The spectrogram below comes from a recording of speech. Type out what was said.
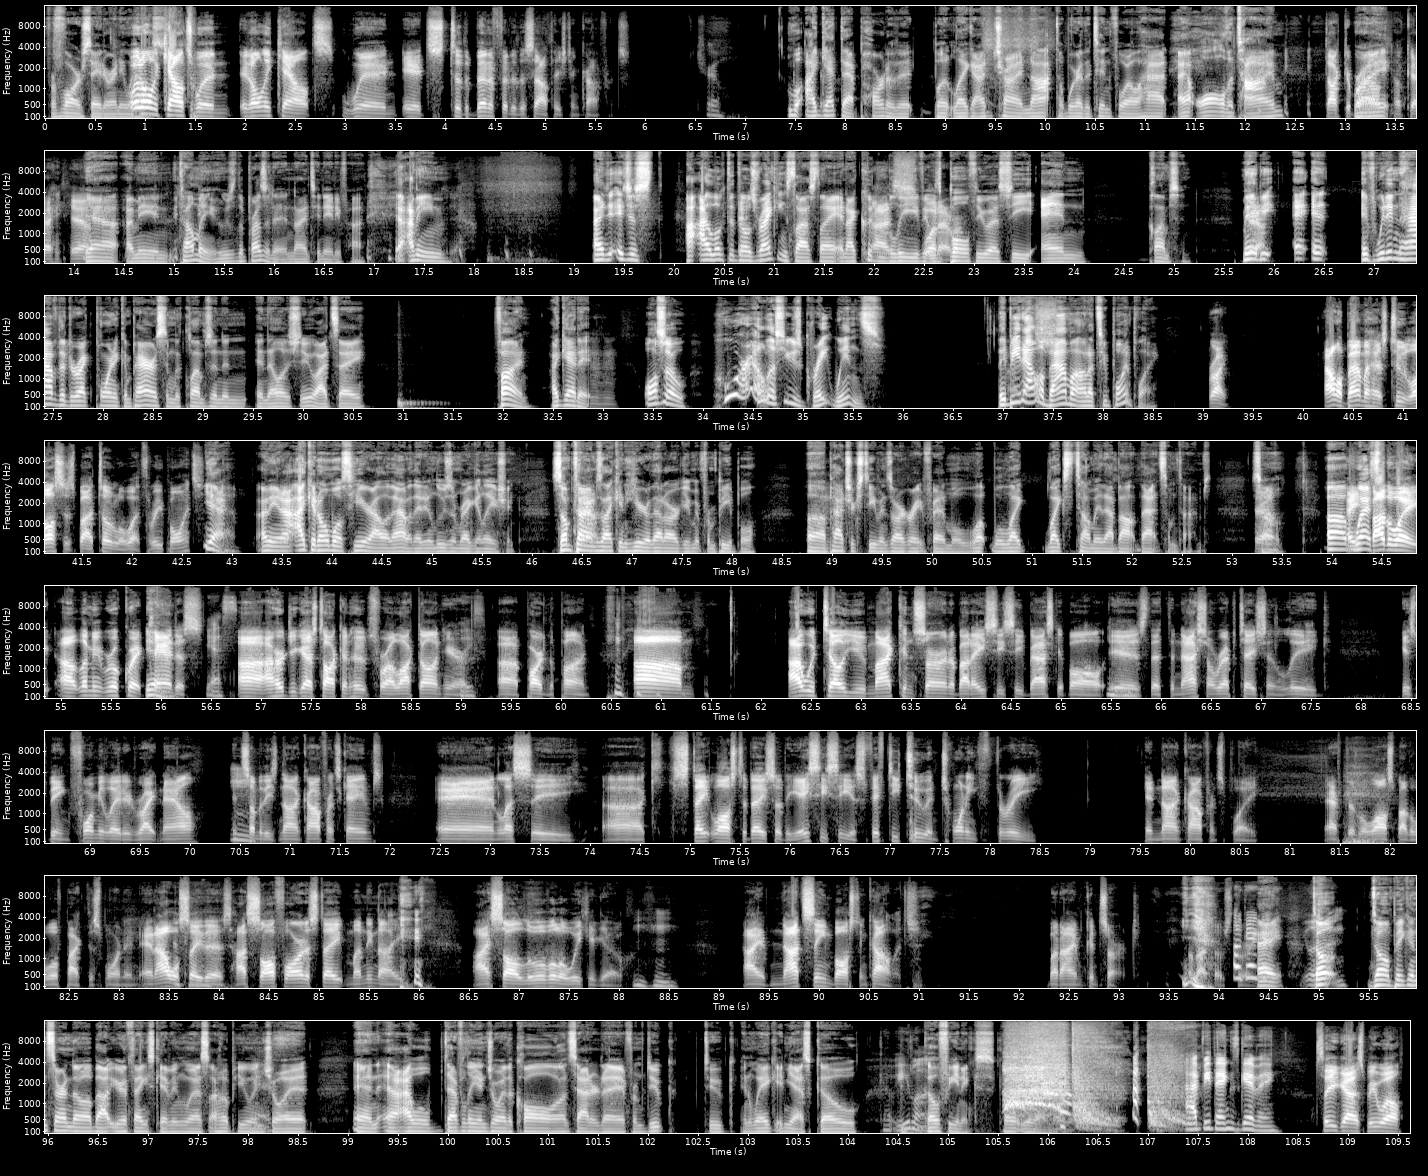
for Florida State or anyone Well, it only else. counts when it only counts when it's to the benefit of the Southeastern Conference. True. Well, I get that part of it, but like I try not to wear the tinfoil hat all the time. Dr. Brown. Right. Okay. yeah. Yeah. I mean, tell me who's the president in 1985? Yeah, I mean, I it just I, I looked at those rankings last night and I couldn't That's believe it whatever. was both USC and Clemson. Maybe a- a- if we didn't have the direct point of comparison with Clemson and, and LSU, I'd say, fine, I get it. Mhm. Also, who are LSU's great wins? They beat Alabama on a two point play. Right. Alabama has two losses by a total of what, three points? Yeah. I mean, I, I could almost hear Alabama. They didn't lose in regulation. Sometimes I can hear that argument from people. Uh, Mhm. Patrick Stevens, our great friend, will will like likes to tell me that about that sometimes. So, Yeah. Uh, Hey, Wes, by the way, uh, let me real quick, Yeah. Candace. Yes. Uh, I heard you guys talking hoops before I locked on here. Please. Uh, pardon the pun. Um, I would tell you my concern about ACC basketball Mhm. is that the national reputation of the league is being formulated right now in Mm. some of these non-conference games. And let's see, Uh, state lost today, so the ACC is 52 and 23 in non-conference play after the loss by the Wolfpack this morning. And I will say this: I saw Florida State Monday night. I saw Louisville a week ago. Mm-hmm. I have not seen Boston College, but I'm concerned about those three. Okay. Hey, don't don't be concerned though about your Thanksgiving, Wes. I hope you Yes. enjoy it, and uh, I will definitely enjoy the call on Saturday from Duke, Duke and Wake. And yes, go Go Elon. go Phoenix, go Elon. Happy Thanksgiving. See you guys. Be well.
